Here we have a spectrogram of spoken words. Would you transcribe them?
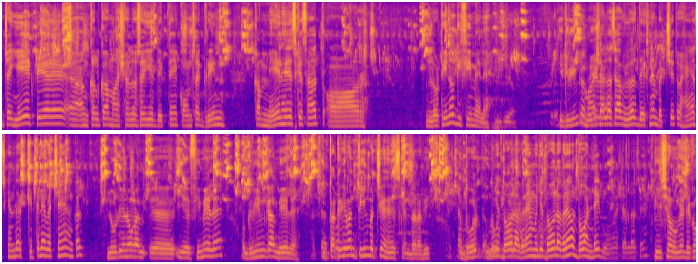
अच्छा ये एक पेयर है अंकल का माशाल्लाह से ये देखते हैं कौन सा ग्रीन का मेल है इसके साथ और लोटिनो की फीमेल है। जी हाँ। ग्रीन का माशाल्लाह से आप व्यवर देख लें बच्चे तो हैं इसके अंदर। कितने बच्चे हैं अंकल? लूटिनो का ये फीमेल है और ग्रीन का मेल है। अच्छा, तकरीबन तीन बच्चे हैं इसके अंदर अभी। अच्छा दो मुझे दो दो लग रहे हैं मुझे दो लग रहे हैं और दो अंडे भी हैं माशाल्लाह से। पीछे होंगे देखो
